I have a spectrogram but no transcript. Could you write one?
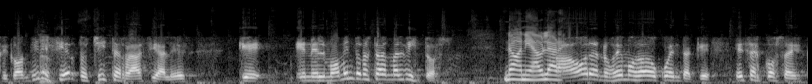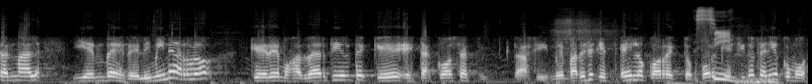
que contiene ciertos chistes raciales que en el momento no estaban mal vistos. No, ni hablar. Ahora nos hemos dado cuenta que esas cosas están mal y en vez de eliminarlo, queremos advertirte que estas cosas así. Me parece que es lo correcto, porque Sí. si no sería como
